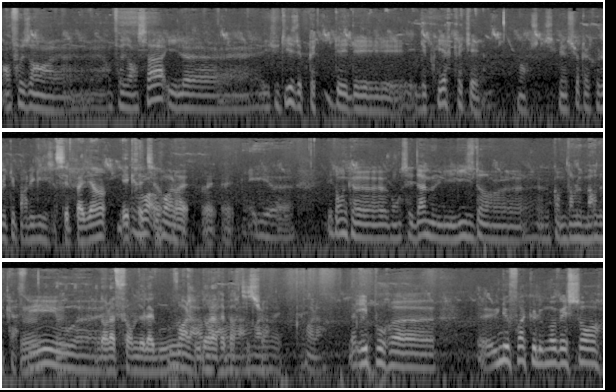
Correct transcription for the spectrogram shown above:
en, faisant, euh, faisant ça, ils, euh, ils utilisent des, pré- des- des- des prières chrétiennes. Bon, c'est bien sûr rejeté par l'Église. C'est païen et chrétien. Voilà. Ouais, ouais, ouais. Et, euh, et donc, euh, bon, ces dames les lisent dans, comme dans le mar de café Mmh, ou euh, Dans la forme de la goutte Voilà, ou dans voilà, la répartition. voilà. Et pour une fois que le mauvais sort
